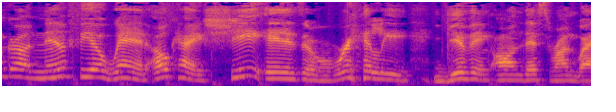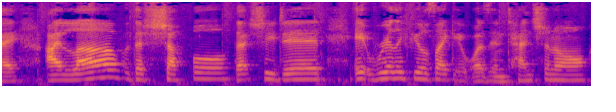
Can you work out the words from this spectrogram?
girl Nymphia Wind, okay, she is really giving on this runway. I love the shuffle that she did. It really feels like it was intentional.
